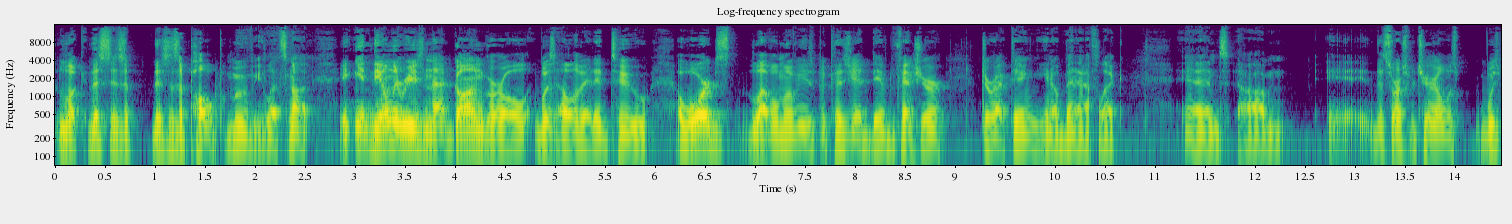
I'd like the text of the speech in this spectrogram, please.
look this is a this is a pulp movie. Let's not. i- i- the only reason that Gone Girl was elevated to awards level movie is because you had David Fincher directing you know Ben Affleck, and um, eh, the source material was was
